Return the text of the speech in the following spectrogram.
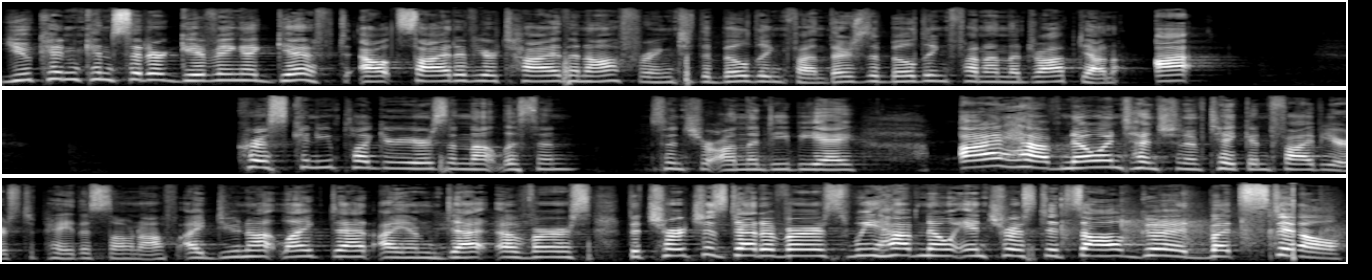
You can consider giving a gift outside of your tithe and offering to the building fund. There's a building fund on the drop down. I, Chris, can you plug your ears and not listen since you're on the DBA? I have no intention of taking five years to pay this loan off. I do not like debt. I am debt averse. The church is debt averse. We have no interest. It's all good, but still,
